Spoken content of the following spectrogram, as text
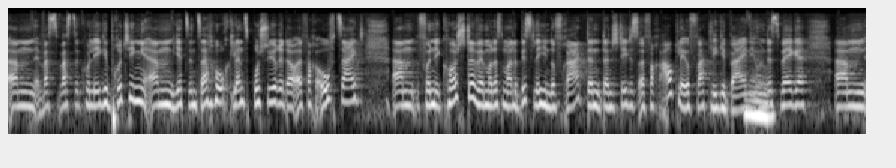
ähm, was, was der Kollege Brütting ähm, jetzt in seiner Hochglanzbroschüre da einfach aufzeigt, ähm, von den Kosten, wenn man das mal ein bisschen hinterfragt, dann, dann steht es einfach auch gleich auf wackelige Beine. Und deswegen ähm,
